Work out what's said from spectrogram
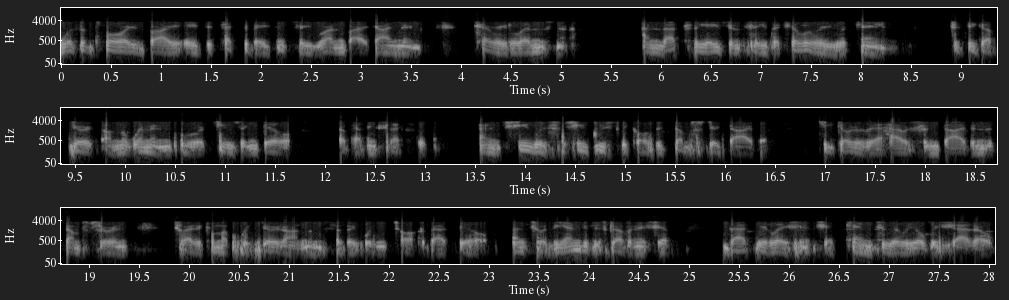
was employed by a detective agency run by a guy named Terry Lenzner. And that's the agency that Hillary retained to dig up dirt on the women who were accusing Bill of having sex with him. And she was she used to be called the dumpster diver. She'd go to their house and dive in the dumpster and try to come up with dirt on them so they wouldn't talk about Bill. And toward the end of his governorship, that relationship came to really overshadow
